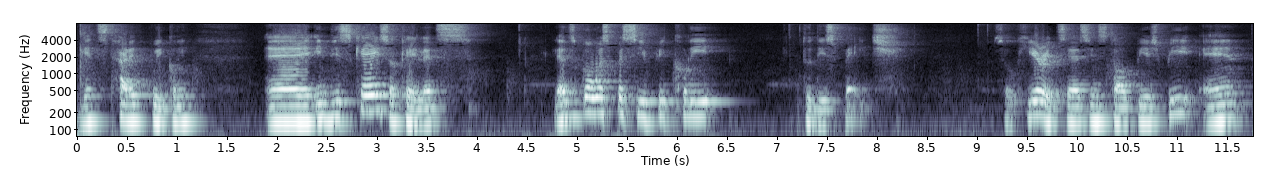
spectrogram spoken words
get started quickly. Uh, in this case okay let's let's go specifically to this page. So here it says install php and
